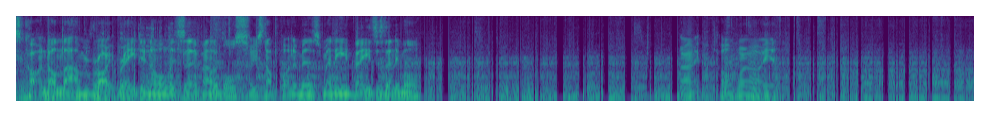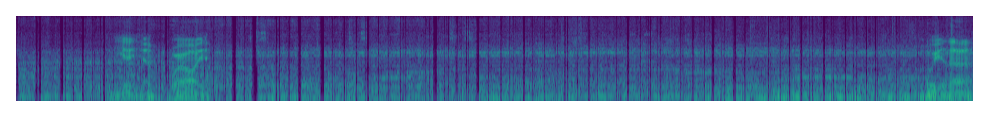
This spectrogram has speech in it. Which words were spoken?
He's cottoned on that I'm right raiding all his uh, valuables, so he's not putting him as many invaders anymore. Right, Tom, where are you? Yeah, yeah, where are you? Oh, you there?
